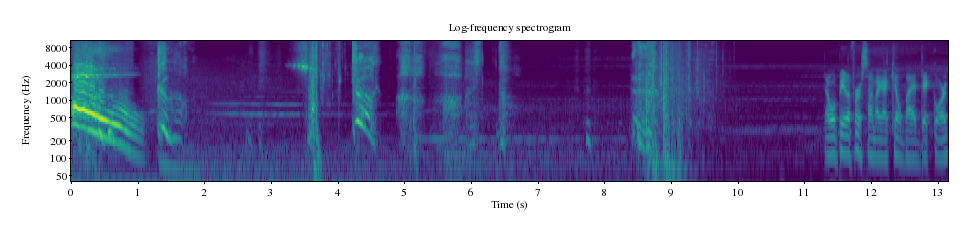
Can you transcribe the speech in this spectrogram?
Oh! be the first time I got killed by a dick gourd.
